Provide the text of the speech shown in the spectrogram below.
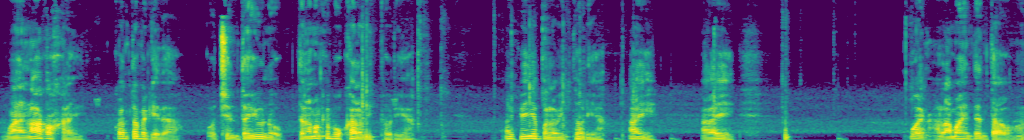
Bueno, no la cojáis. ¿Cuánto me queda? 81. Tenemos que buscar la victoria. Hay que ir por la victoria. Ahí, ahí. Bueno, la hemos intentado.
